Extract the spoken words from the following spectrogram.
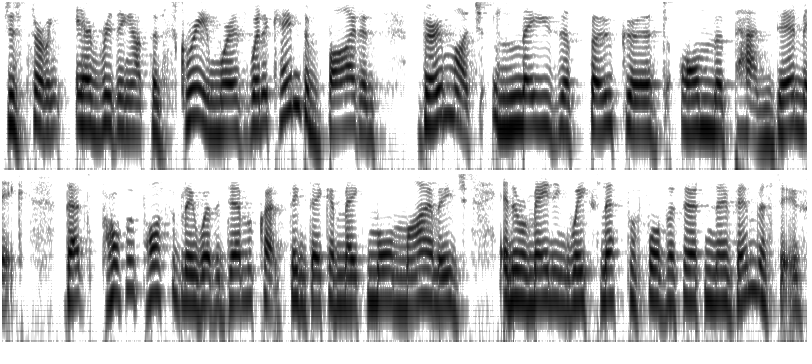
just throwing everything at the screen. Whereas when it came to Biden, very much laser focused on the pandemic. That's probably possibly where the Democrats think they can make more mileage in the remaining weeks left before the 3rd of November, Steve.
